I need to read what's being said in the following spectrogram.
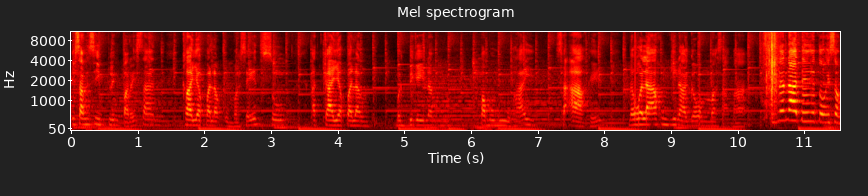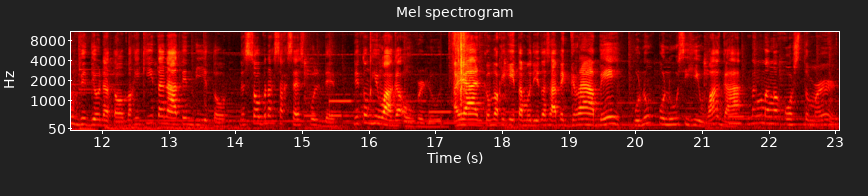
isang simpleng paresan, kaya palang umasenso, at kaya palang magbigay ng pamumuhay sa akin na wala akong ginagawang masama. Tingnan natin itong isang video na to, makikita natin dito na sobrang successful din nitong Hiwaga Overload. Ayan, kung makikita mo dito, sabi, grabe, punong-puno si Hiwaga ng mga customer.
